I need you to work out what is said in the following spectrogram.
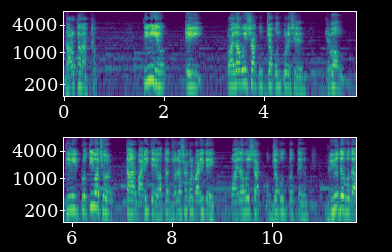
দ্বারকানাথ ঠাকুর। তিনিও এই পয়লা বৈশাখ উদযাপন করেছিলেন এবং তিনি প্রতি বছর তার বাড়িতে, অর্থাৎ জোড়াসাগর বাড়িতে পয়লা বৈশাখ উদযাপন করতেন গৃহদেবতা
